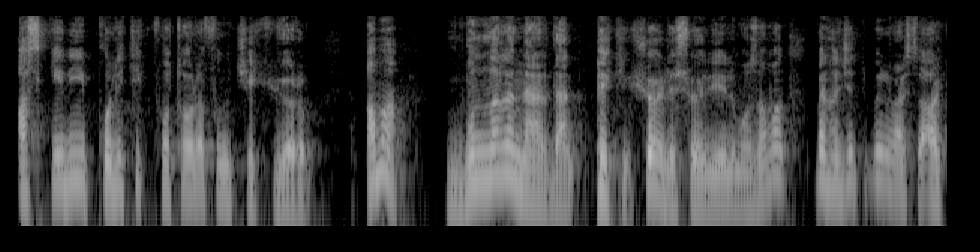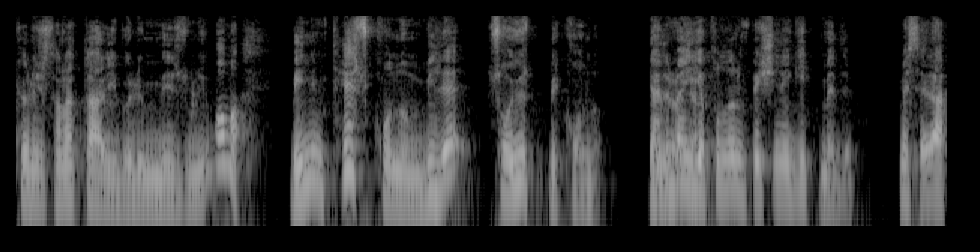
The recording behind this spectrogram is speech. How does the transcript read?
askeri politik fotoğrafını çekiyorum. Ama bunlara nereden? Peki şöyle söyleyelim o zaman. Ben Hacettepe Üniversitesi Arkeoloji Sanat Tarihi bölümü mezunuyum ama benim tez konum bile soyut bir konu. Yani Nedir ben hocam? yapıların peşine gitmedim. Mesela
